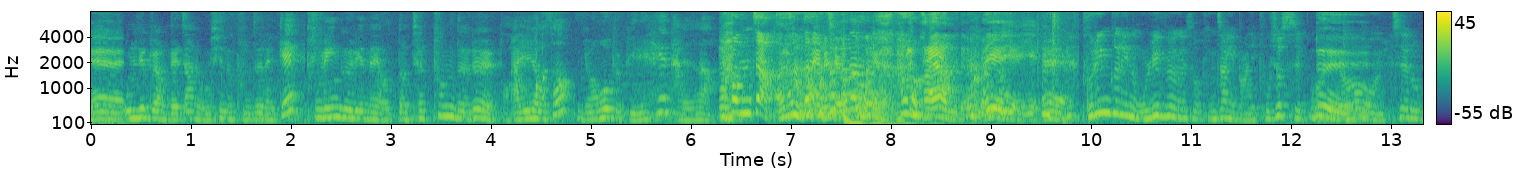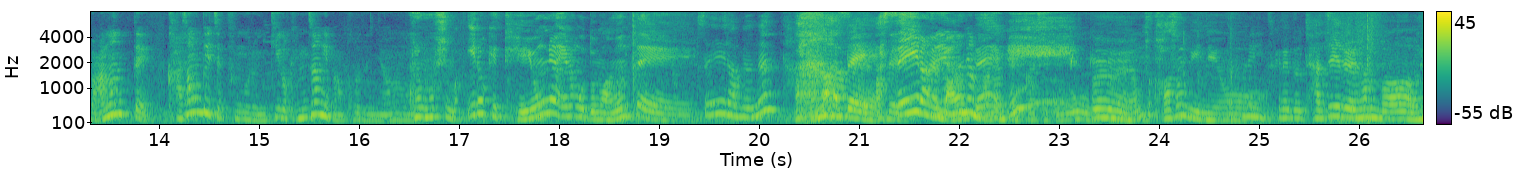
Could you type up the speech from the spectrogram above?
예. 올리브영 매장에 오시는 분들에게 브링그린의 어떤 제품들을 알려서 영업을 미리 해달라 현장, 아, 현장에 제가 하러 가야 합니다. 예, 예, 예. 예. 브링그린은 올리브영에서 굉장히 많이 보셨을 네. 거예요. 실제로 만 원대 가성비 제품으로 인기가 굉장히 많거든요. 그럼 혹시 막 이렇게 대용량 이런 것도 만 원대. 세일하면은 다 세일 아, 세일하면 만 원대? 만 원대까지도. 네, 엄청 가성비 있네요. 그래도 자질을 한번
